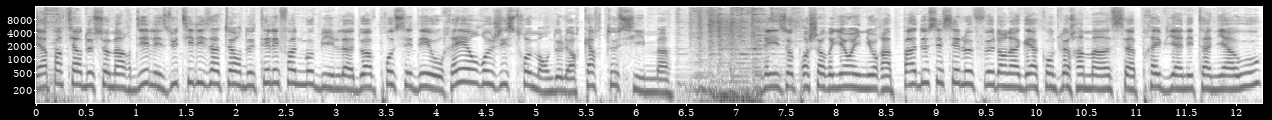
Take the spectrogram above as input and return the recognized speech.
Et à partir de ce mardi, les utilisateurs de téléphones mobiles doivent procéder au réenregistrement de leur carte SIM. Crise au Proche-Orient, il n'y aura pas de cessez-le-feu dans la guerre contre le Hamas, prévient Netanyahou.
